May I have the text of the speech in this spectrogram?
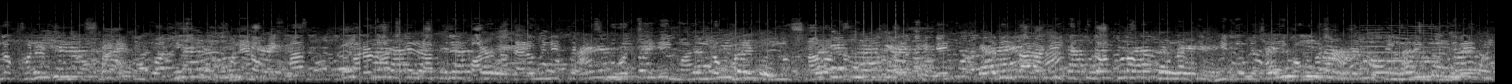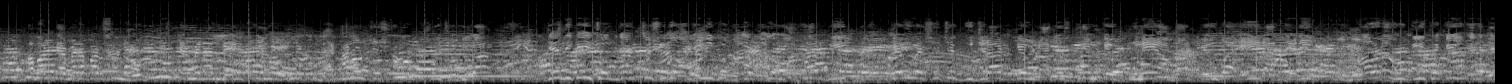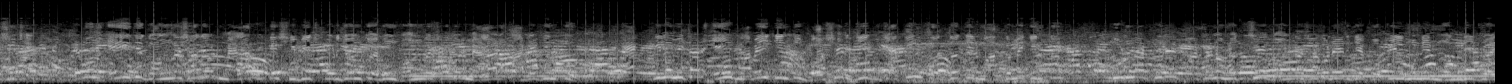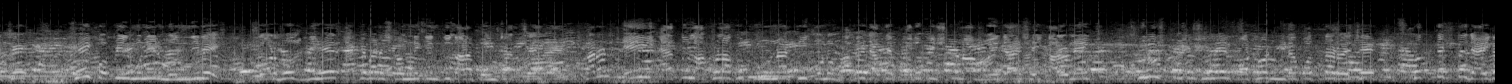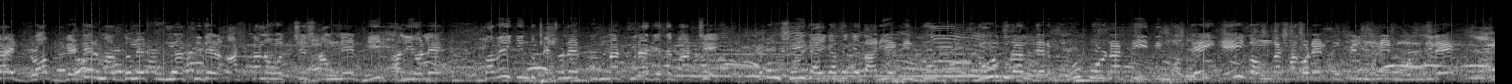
সংরক্ষণের পূর্ণ স্নানে কিন্তু আর কিছুক্ষণের অপেক্ষা, কারণ আজকে রাত্রির বারোটা তেরো মিনিট থেকে শুরু হচ্ছে এই মহেন্দ্রক্ষণের পূর্ণ স্নান থেকে। এবং তার আগেই কিন্তু লাখো লাখো পূর্ণার্থীর ভিড় জমেছে এই গঙ্গাসাগরের কপিলধারী মন্দিরে। আমার ক্যামেরা পার্সন রবিনের ক্যামেরার লেন্স দেখানোর চেষ্টা করব সেই ছবিটা। যেদিকেই চোখ যাচ্ছে, শুধু অগণিত কালো কালো মাথার ভিড়। কেউ এসেছে গুজরাট, কেউ রাজস্থান, কেউ পুনে, আবার কেউ বা এই রাজ্যেরই থেকেই এসেছে। এবং এই যে গঙ্গাসাগর মেলা থেকে শিবির পর্যন্ত এবং গঙ্গাসাগর মেলার আগে কিন্তু এক কিলোমিটার এইভাবেই কিন্তু বাসের জিপ জ্যাকিং পদ্ধতির মাধ্যমে কিন্তু পূর্ণার্থীদের হচ্ছে গঙ্গাসাগরের যে কপিল মুনির মন্দির রয়েছে, সেই কপিল মুনির মন্দিরে গর্ভগৃহের একেবারে সামনে কিন্তু তারা পৌঁছাচ্ছে। কারণ এই এত লাখো লাখো পূর্ণার্থী কোনোভাবে যাতে পদপিষ্ট না হয়ে যায় সেই কারণেই পুলিশ প্রশাসনের কঠোর নিরাপত্তা রয়েছে। প্রত্যেকটা জায়গায় ড্রপ গেটের মাধ্যমে পূর্ণার্থীদের আটকানো হচ্ছে। সামনের ভিড় খালি হলে তবেই কিন্তু পেছনের পূর্ণার্থীরা যেতে পারছে। এবং সেই জায়গা থেকে দাঁড়িয়ে কিন্তু দূর দূরান্তের বহু পূর্ণার্থী ইতিমধ্যেই এই গঙ্গাসাগরের কপিল মুনির মন্দিরে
